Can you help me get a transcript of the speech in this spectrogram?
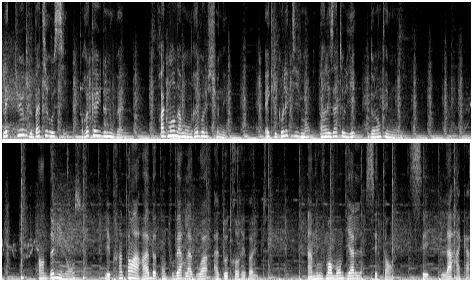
Lecture de Bâtir aussi, recueil de nouvelles, fragments d'un monde révolutionné, écrit collectivement par les ateliers de l'Antémonde. En 2011, les printemps arabes ont ouvert la voie à d'autres révoltes. Un mouvement mondial s'étend, c'est l'Araka.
